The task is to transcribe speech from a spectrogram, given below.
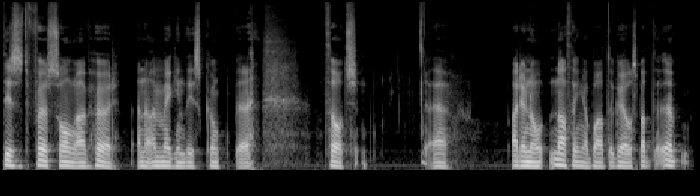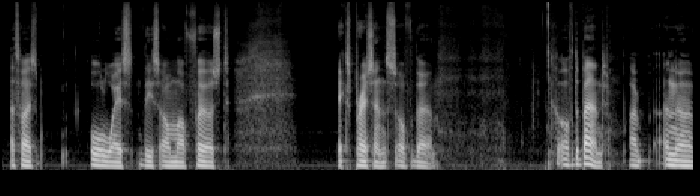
This is the first song I've heard, and I'm making this con- uh, thoughts. Uh, I don't know nothing about the girls, but uh, as I always, these are my first expressions of the of the band. I, and uh,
